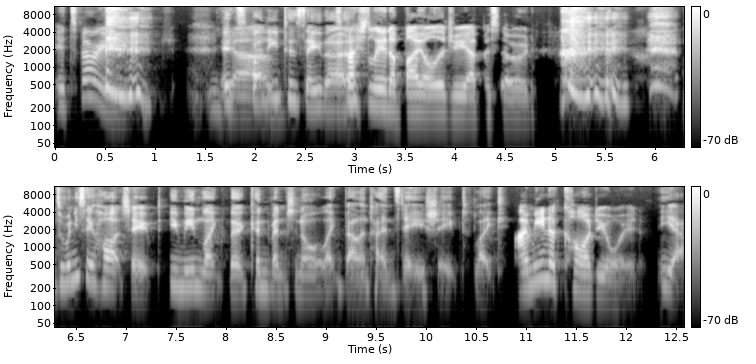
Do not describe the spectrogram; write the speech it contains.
it's very. It's funny to say that. especially in a biology episode. so when you say heart shaped, you mean like the conventional like Valentine's Day shaped, like I mean a cardioid, yeah,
